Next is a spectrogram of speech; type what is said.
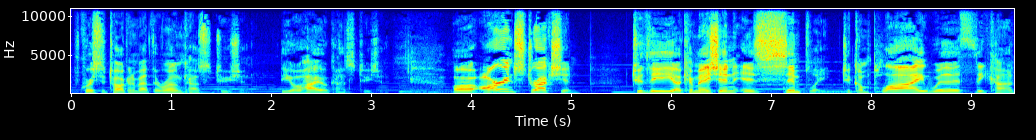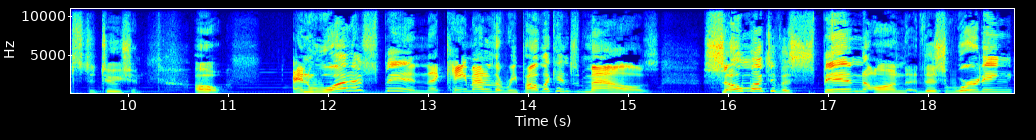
Of course, they're talking about their own constitution, the Ohio Constitution. Uh, our instruction to the uh, commission is simply to comply with the Constitution. Oh, and what a spin that came out of the Republicans' mouths. So much of a spin on this wording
